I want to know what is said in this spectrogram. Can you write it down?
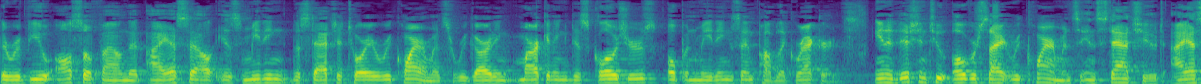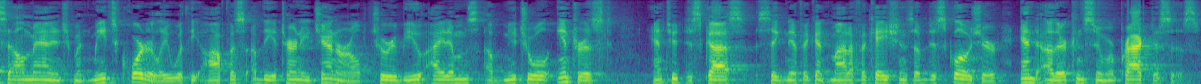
The review also found that ISL is meeting the statutory requirements regarding marketing disclosures, open meetings, and public records. In addition to oversight requirements in statute, ISL management meets quarterly with the Office of the Attorney General to review items of mutual interest and to discuss significant modifications of disclosure and other consumer practices.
